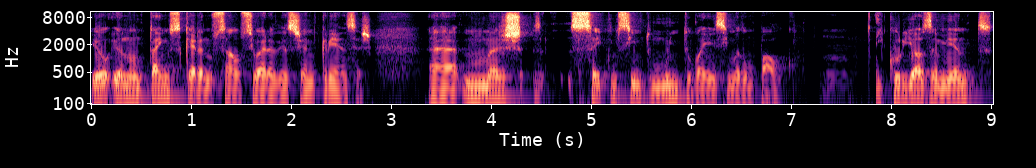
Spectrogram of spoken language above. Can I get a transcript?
Eu, eu não tenho sequer a noção se eu era desse género de crianças. Ah, mas sei que me sinto muito bem em cima de um palco. E curiosamente,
